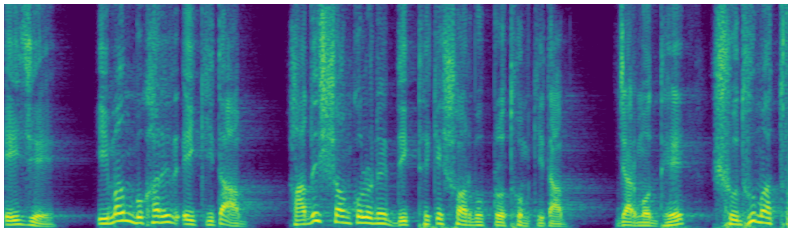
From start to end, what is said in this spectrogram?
এই যে, ইমাম বুখারির এই কিতাব হাদিস সংকলনের দিক থেকে সর্বপ্রথম কিতাব। যার মধ্যে শুধুমাত্র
